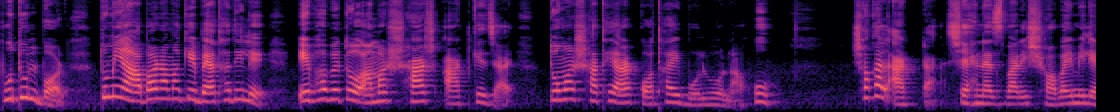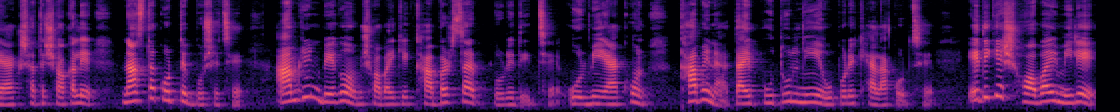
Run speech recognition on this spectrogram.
পুতুল বর, তুমি আবার আমাকে ব্যথা দিলে? এভাবে তো আমার শ্বাস আটকে যায়। তোমার সাথে আর কথাই বলব না। হুহ। সকাল আটটা। শেহনাজ বাড়ির সবাই মিলে একসাথে সকালে নাস্তা করতে বসেছে। আমরিন বেগম সবাইকে খাবার সার্ভ করে দিচ্ছে। উর্মি এখন খাবে না, তাই পুতুল নিয়ে উপরে খেলা করছে। এদিকে সবাই মিলে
